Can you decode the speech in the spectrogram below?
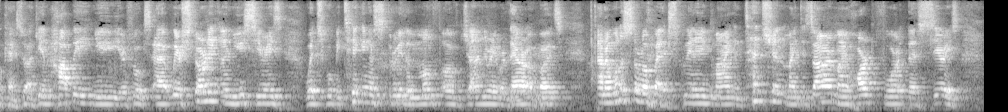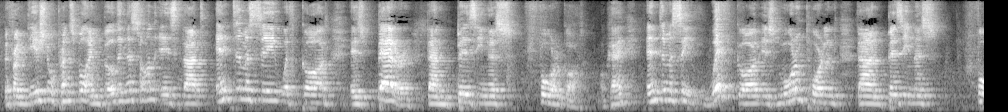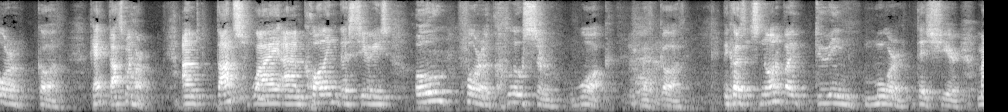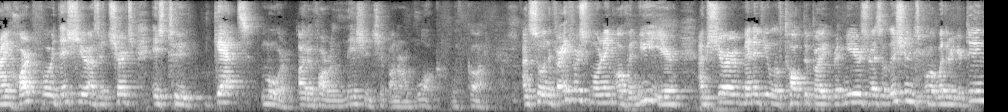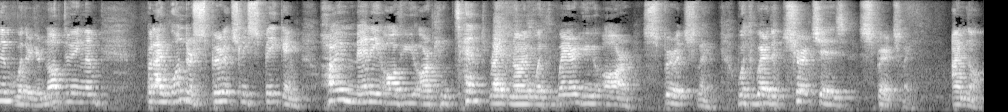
Okay, so again, happy new year, folks. Uh, we're starting a new series which will be taking us through the month of January or thereabouts. And I want to start off by explaining my intention, my desire, my heart for this series. The foundational principle I'm building this on is that intimacy with God is better than busyness for God. Okay? Intimacy with God is more important than busyness for God. Okay? That's my heart. And that's why I'm calling this series Oh for a Closer Walk with God because it's not about doing more this year. My heart for this year as a church is to get more out of our relationship and our walk with God. And so, in the very first morning of a new year, I'm sure many of you have talked about New Year's resolutions or whether you're doing them, whether you're not doing them. But I wonder, spiritually speaking, how many of you are content right now with where you are spiritually? with where the church is spiritually. I'm not.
